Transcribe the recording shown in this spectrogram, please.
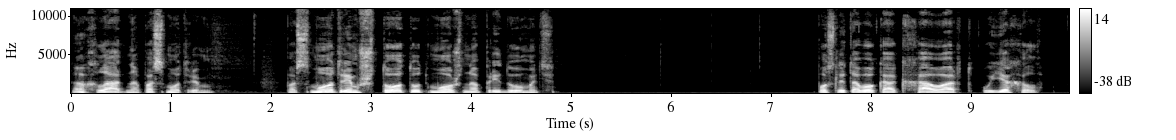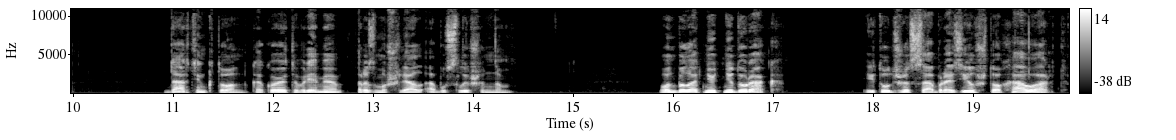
Ах, ладно, посмотрим. Посмотрим, что тут можно придумать. После того, как Хауард уехал, Дартингтон какое-то время размышлял об услышанном. Он был отнюдь не дурак, и тут же сообразил, что Хауард,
